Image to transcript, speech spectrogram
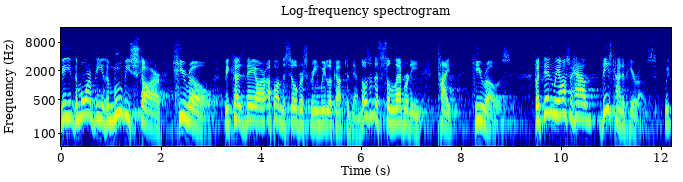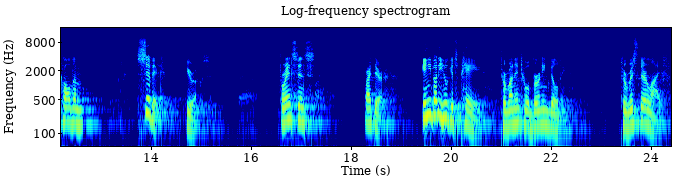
the, the more of the, the movie star hero, because they are up on the silver screen, we look up to them. Those are the celebrity type heroes. But then we also have these kind of heroes. We call them civic heroes. For instance, right there, anybody who gets paid to run into a burning building to risk their life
